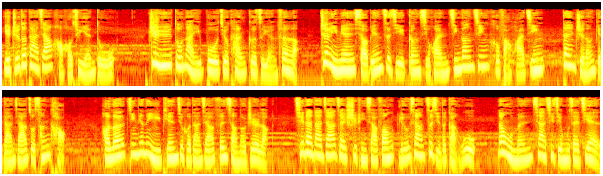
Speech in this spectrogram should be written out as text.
也值得大家好好去研读。至于读哪一部，就看各自缘分了。这里面，小编自己更喜欢《金刚经》和《法华经》，但只能给大家做参考。好了，今天的影片就和大家分享到这儿了，期待大家在视频下方留下自己的感悟。那我们下期节目再见。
